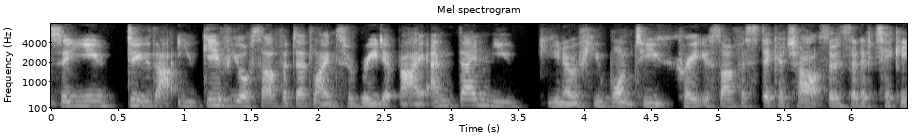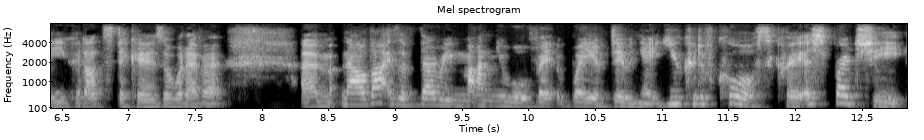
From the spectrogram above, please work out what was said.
so you do that you give yourself a deadline to read it by and then you you know if you want to you could create yourself a sticker chart so instead of ticking you could add stickers or whatever um, now, that is a very manual way of doing it. You could, of course, create a spreadsheet.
